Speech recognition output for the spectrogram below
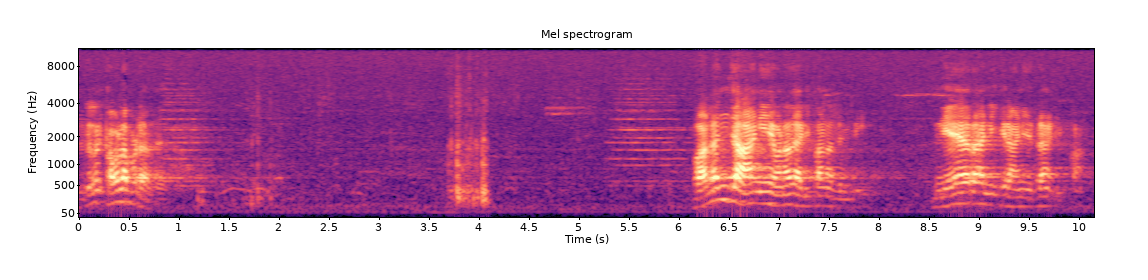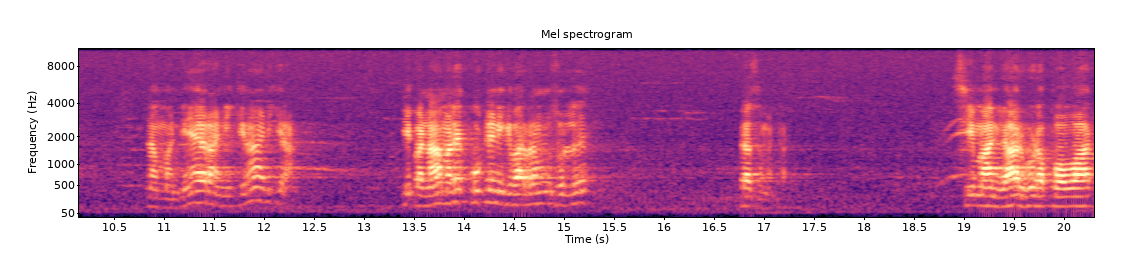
இதெல்லாம் கவலைப்படாத. வளைஞ்ச ஆணியை எவனாவது அடிப்பானா தம்பி? நேராக நிற்கிற ஆணியை தான் அடிப்பான். நம்ம நேராக நிற்கிறான் அடிக்கிறான். இப்போ நாமளே கூட்டணிக்கு வர்றோம்னு சொல்லு. பேச மாட்டான். சீமான் யார் கூட போவார்?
